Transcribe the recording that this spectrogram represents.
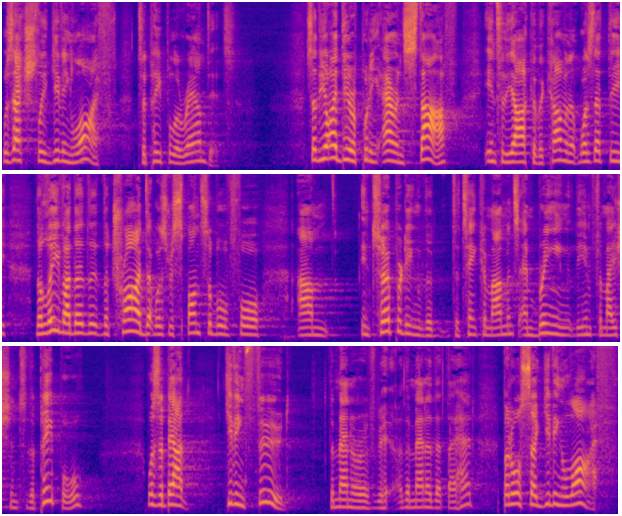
was actually giving life to people around it. So the idea of putting Aaron's staff into the Ark of the Covenant was that the, the Levi, the, the, the tribe that was responsible for um, interpreting the, the Ten Commandments and bringing the information to the people, was about giving food, the manna, of, the manna that they had, but also giving life,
